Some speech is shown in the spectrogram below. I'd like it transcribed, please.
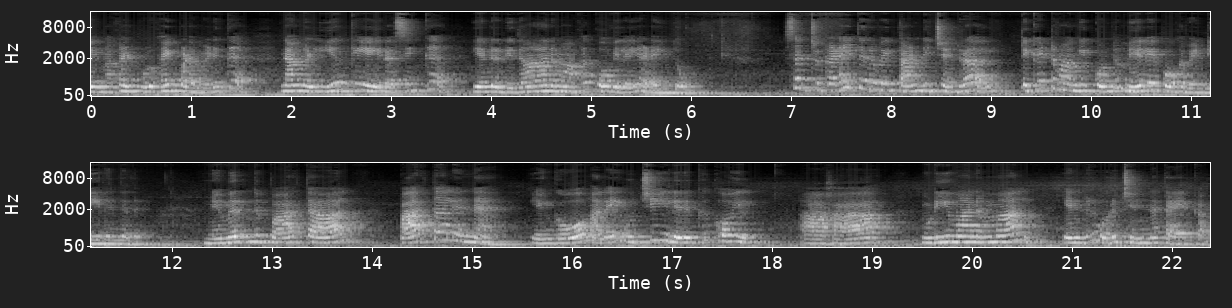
என் மகள் புகைப்படம் எடுக்க நாங்கள் இயற்கையை ரசிக்க என்று நிதானமாக கோவிலை அடைந்தோம். சற்று கடை தெருவை தாண்டி சென்றால் டிக்கெட் வாங்கி கொண்டு மேலே போக வேண்டியிருந்தது. நிமிர்ந்து பார்த்தால் பார்த்தால் என்ன? எங்கோ மலை உச்சியில் இருக்கு கோயில். ஆஹா முடியுமா நம்மால்? என்று ஒரு சின்ன தயக்கம்.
